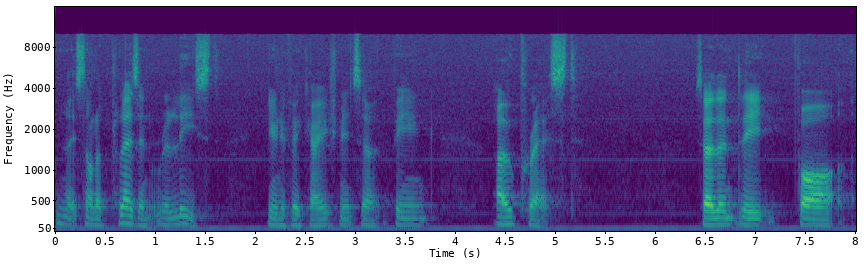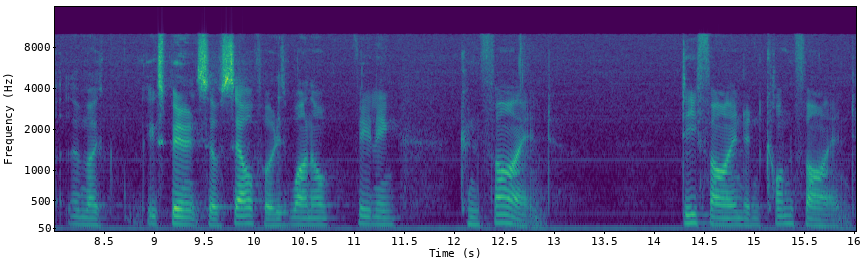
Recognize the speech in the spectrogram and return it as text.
it's not a pleasant, released unification, it's a being oppressed. So the, the, for the most experience of selfhood is one of feeling confined, defined and confined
